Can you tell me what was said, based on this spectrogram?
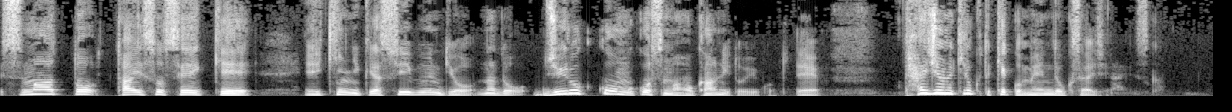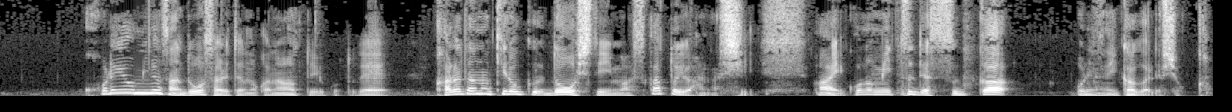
スマート体組成計、えー、筋肉や水分量など16項目をスマホ管理ということで、体重の記録って結構めんどくさいじゃないですか。これを皆さんどうされてるのかなということで、体の記録どうしていますかという話。はい。この3つですが、オリナさんいかがでしょうか？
